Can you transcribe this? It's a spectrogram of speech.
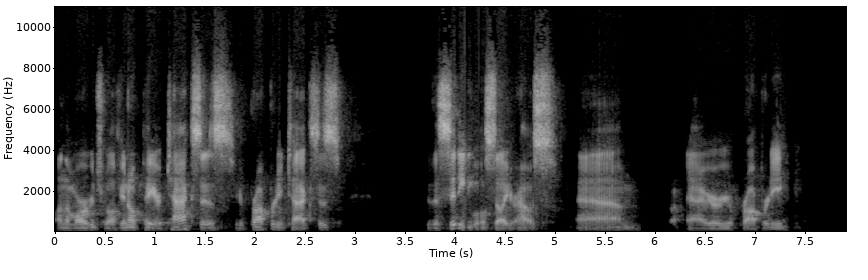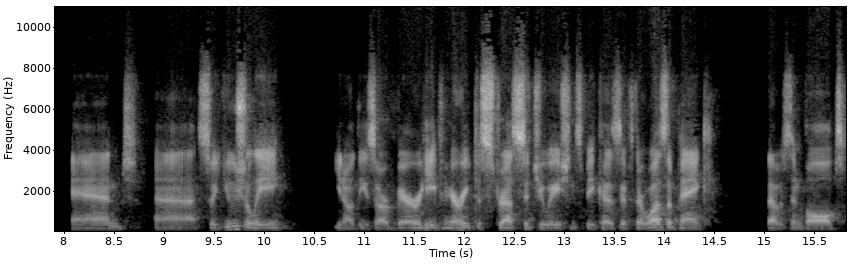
on the mortgage. Well, if you don't pay your taxes, your property taxes, the city will sell your house um, or your property. And uh, so usually, you know, these are very, very distressed situations because if there was a bank that was involved,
